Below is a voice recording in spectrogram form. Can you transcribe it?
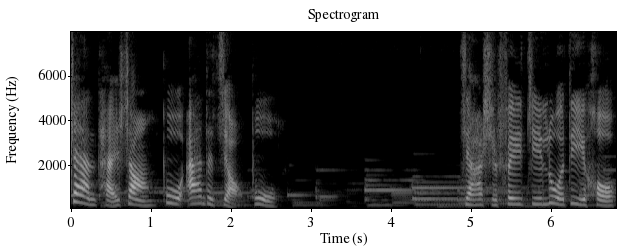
站台上不安的脚步，家是飞机落地后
